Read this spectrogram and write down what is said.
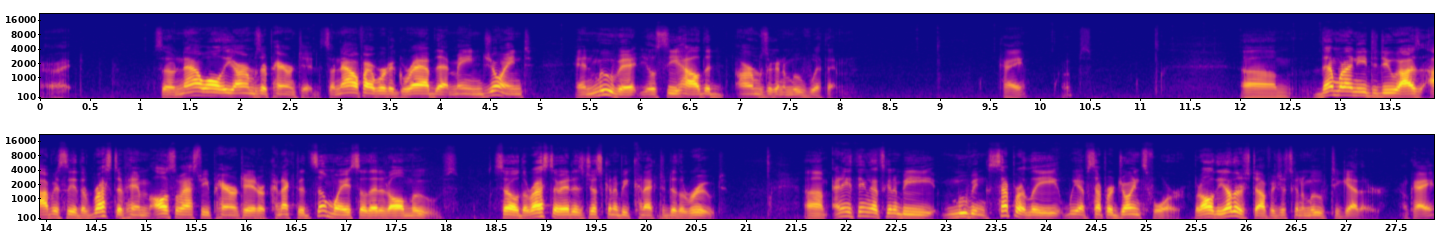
All right. So now all the arms are parented. So now if I were to grab that main joint and move it, you'll see how the arms are going to move with him. Okay. Whoops. Um, then what I need to do is obviously the rest of him also has to be parented or connected some way so that it all moves. So the rest of it is just going to be connected to the root. Um, anything that's going to be moving separately, we have separate joints for, but all the other stuff is just going to move together, okay?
